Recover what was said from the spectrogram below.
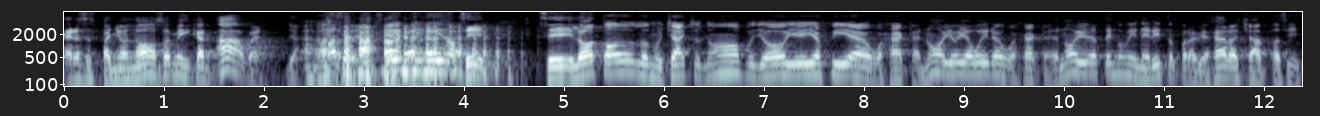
eres español, no, soy mexicano. Ah, bueno, ya. Bienvenido. Sí, sí, y luego todos los muchachos, no, pues yo, yo ya fui a Oaxaca, no, yo ya voy a ir a Oaxaca, no, yo ya tengo mi dinerito para viajar a Chiapas, y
